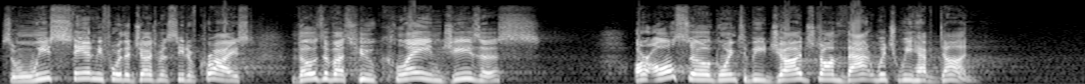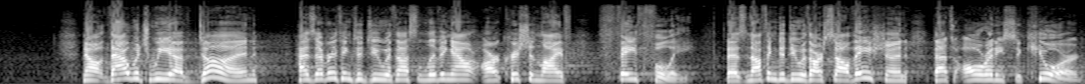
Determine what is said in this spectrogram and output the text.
So when we stand before the judgment seat of Christ, those of us who claim Jesus are also going to be judged on that which we have done. Now, that which we have done has everything to do with us living out our Christian life faithfully. It has nothing to do with our salvation, that's already secured.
